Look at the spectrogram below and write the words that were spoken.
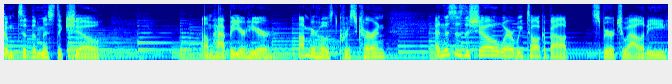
Welcome to the Mystic Show. I'm happy you're here. I'm your host, Chris Curran, and this is the show where we talk about spirituality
